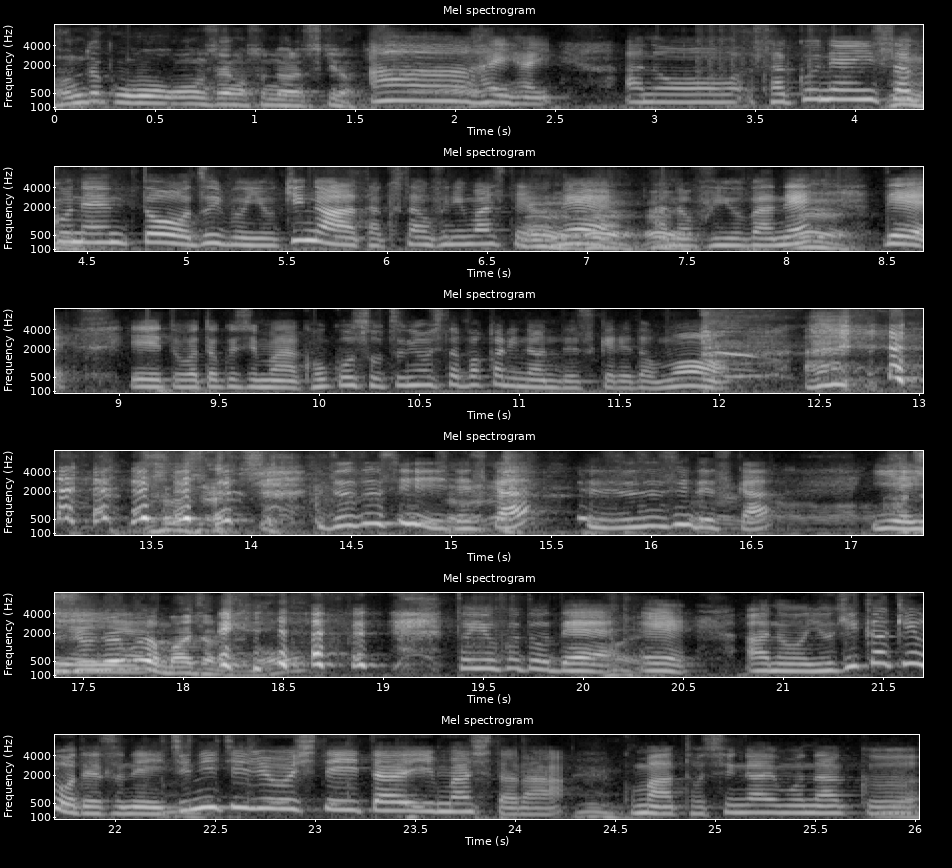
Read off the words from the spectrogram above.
なんでこう温泉がそんなに好きなんですか。ああはいはい。あのー昨年一昨年とずいぶん雪がたくさん降りましたよね、ええええあの冬場ね、えで、えー、と私まあ高校卒業したばかりなんですけれども。ずうずうしい ですか？ずうずうしいですか？いえいえい80年ぐらいえ前じゃないの？ということで、はい。ええあの雪かきをですね一日中していたいましたら、まあ年がいもなく、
